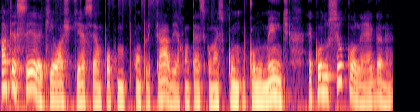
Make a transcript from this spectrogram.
A terceira, que eu acho que essa é um pouco complicada e acontece com mais com, comumente, é quando o seu colega, né,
